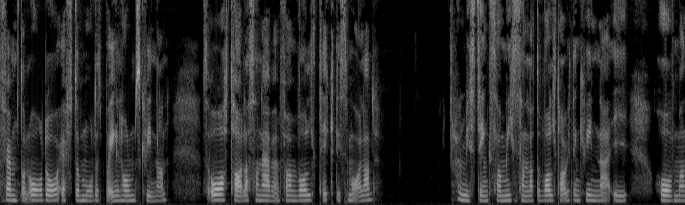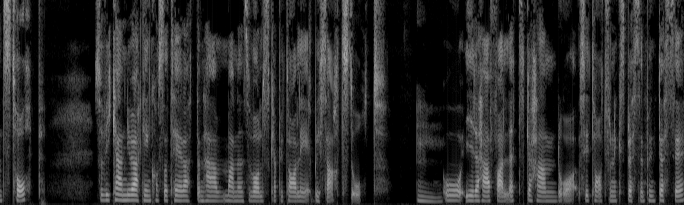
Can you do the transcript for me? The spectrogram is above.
15 år då efter mordet på Ängelholmskvinnan så åtalas han även för en våldtäkt i Småland. Han misstänks ha misshandlat och våldtagit en kvinna i Hovmanstorp. Så vi kan ju verkligen konstatera att den här mannens våldskapital är bisarrt stort. Mm. Och i det här fallet ska han då, citat från Expressen.se,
